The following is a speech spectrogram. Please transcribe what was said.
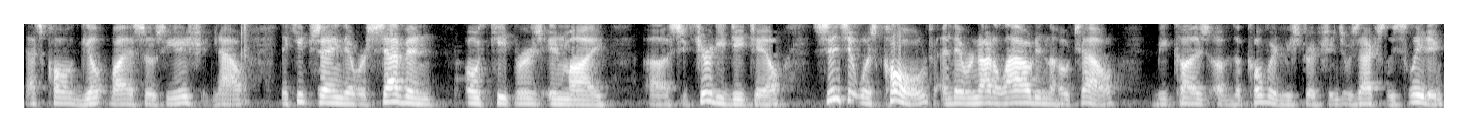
That's called guilt by association. Now, they keep saying there were seven Oath Keepers in my uh, security detail. Since it was cold and they were not allowed in the hotel because of the COVID restrictions, it was actually sleeting.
